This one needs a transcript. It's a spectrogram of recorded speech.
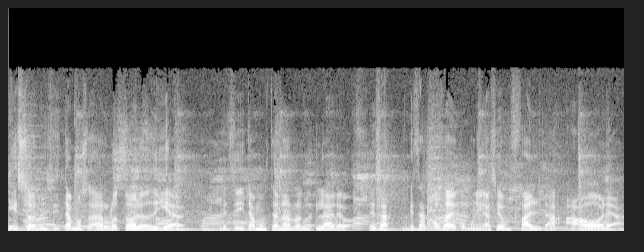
eso necesitamos saberlo todos los días, necesitamos tenerlo en claro. Esas, esas cosas de comunicación falta ahora.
